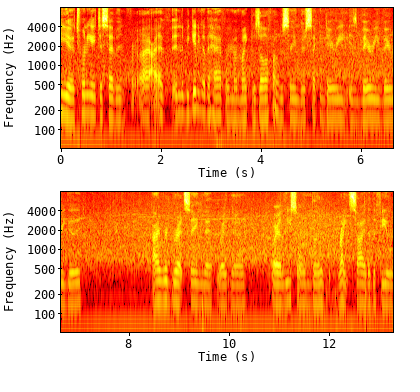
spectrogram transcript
Yeah, 28 to seven. For I, I, in the beginning of the half, when my mic was off, I was saying their secondary is very, very good. I regret saying that right now, or at least on the right side of the field.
